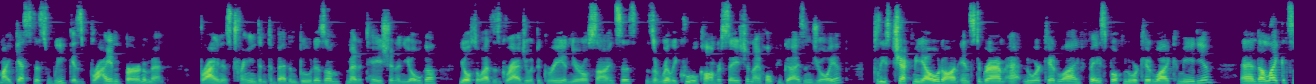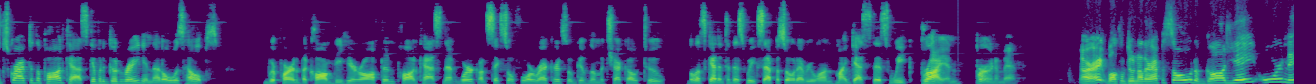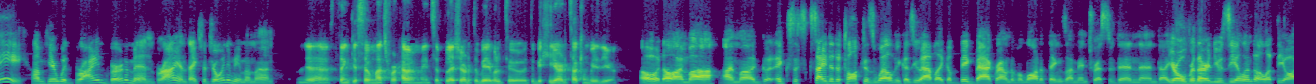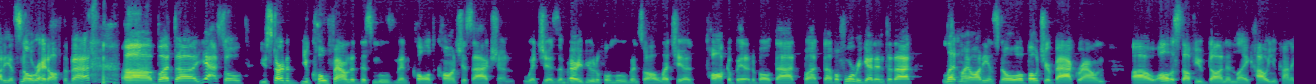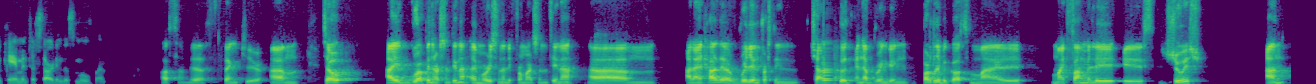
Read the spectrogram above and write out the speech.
My guest this week is Brian Berneman. Brian is trained in Tibetan Buddhism, meditation, and yoga. He also has his graduate degree in neurosciences. It's a really cool conversation. I hope you guys enjoy it. Please check me out on Instagram at Kidwai, Facebook Kidwai Comedian, and uh, like and subscribe to the podcast. Give it a good rating. That always helps. We're part of the Comedy Here Often podcast network on 604 Records, so give them a check out too. But let's get into this week's episode, everyone. My guest this week, Brian Berneman. All right, welcome to another episode of God Yay or Nay. I'm here with Brian Berneman. Brian, thanks for joining me, my man. Yeah, thank you so much for having me. It's a pleasure to be able to to be here talking with you. Oh no, I'm uh I'm uh good, ex- excited to talk as well because you have like a big background of a lot of things I'm interested in, and uh, you're over there in New Zealand. I'll let the audience know right off the bat. uh, but uh, yeah, so you started, you co-founded this movement called Conscious Action, which is a very beautiful movement. So I'll let you talk a bit about that. But uh, before we get into that, let my audience know about your background uh, all the stuff you've done and like how you kind of came into starting this movement. Awesome. Yes. Thank you. Um, so I grew up in Argentina. I'm originally from Argentina. Um, and I had a really interesting childhood and upbringing, partly because my my family is Jewish, and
